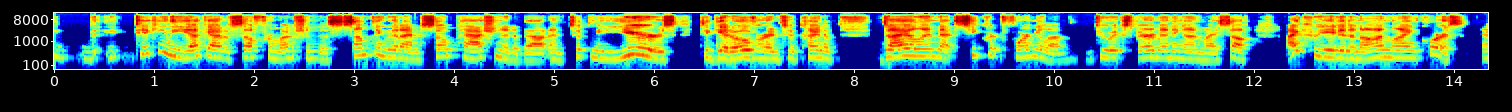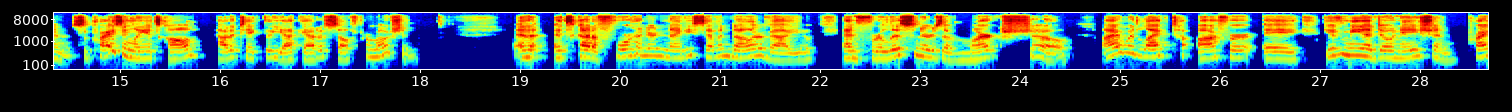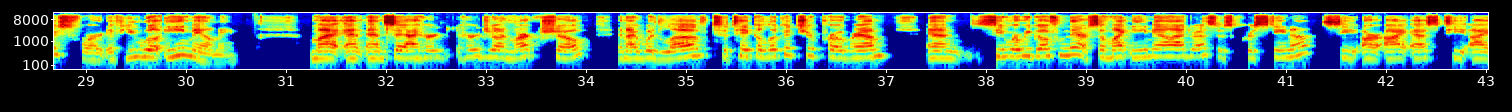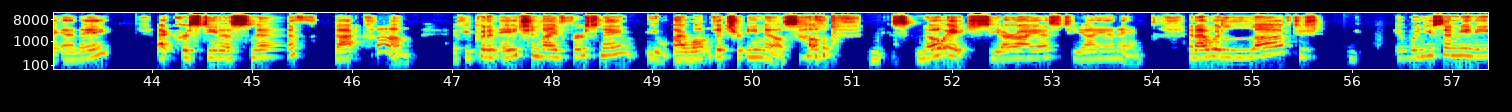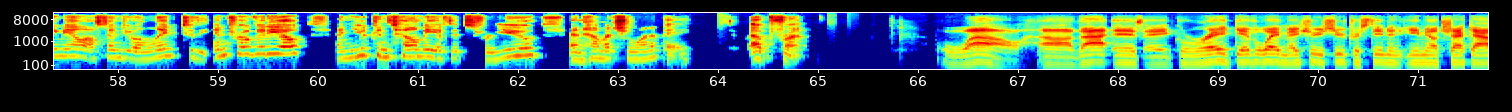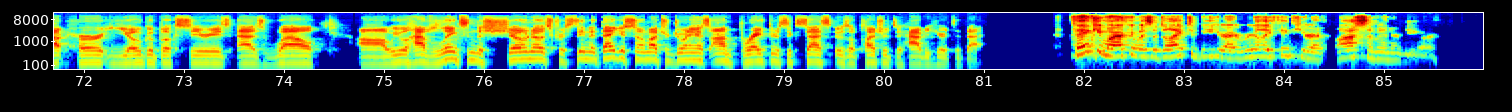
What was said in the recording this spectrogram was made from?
taking the yuck out of self promotion is something that I'm so passionate about and took me years to get over and to kind of dial in that secret formula through experimenting on myself. I created an online course, and surprisingly, it's called How to Take the Yuck Out of Self Promotion and it's got a $497 value. And for listeners of Mark's show, I would like to offer a give me a donation price for it if you will email me my and, and say I heard heard you on Mark's show and I would love to take a look at your program and see where we go from there. So my email address is Cristina C R I S T I N A at cristinasmith.com if you put an H in my first name, you, I won't get your email. So no H, C R I S T I N A. And I would love to, sh- when you send me an email, I'll send you a link to the intro video and you can tell me if it's for you and how much you want to pay up front. Wow, uh, that is a great giveaway. Make sure you shoot Cristina an email. Check out her yoga book series as well. Uh, we will have links in the show notes. Cristina, thank you so much for joining us on Breakthrough Success. It was a pleasure to have you here today. Thank you, Mark. It was a delight to be here. I really think you're an awesome interviewer.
